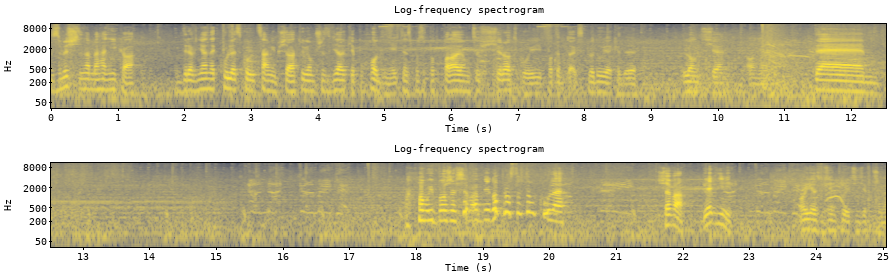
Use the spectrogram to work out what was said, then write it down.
Zmyślna mechanika. Drewniane kule z kolcami przelatują przez wielkie pochodnie i w ten sposób podpalają coś w środku i potem to eksploduje, kiedy ląd się... O nie. Damn. O mój Boże, Szewa biegła prosto w tą kulę. Szewa, biegnij. O Jezu, dziękuję Ci dziewczyno.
